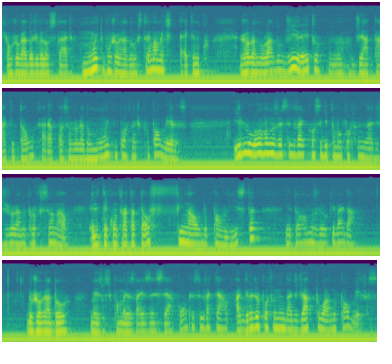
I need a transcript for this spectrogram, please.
que é um jogador de velocidade, muito bom jogador, extremamente técnico, joga no lado direito uh, de ataque, então, cara, pode ser um jogador muito importante pro Palmeiras. E Luan, vamos ver se ele vai conseguir ter uma oportunidade de jogar no profissional. Ele tem contrato até o final do Paulista, então vamos ver o que vai dar do jogador mesmo se o Palmeiras vai exercer a compra, se ele vai ter a, a grande oportunidade de atuar no Palmeiras.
